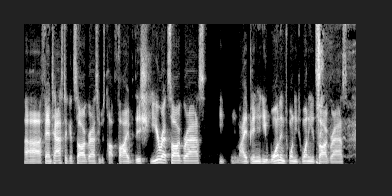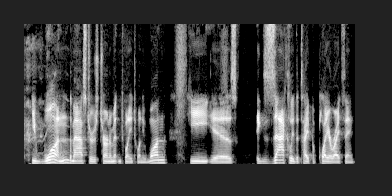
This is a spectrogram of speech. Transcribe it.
Uh, fantastic at Sawgrass. He was top five this year at Sawgrass. He, in my opinion, he won in 2020 at Sawgrass. he won the Masters tournament in 2021. He is exactly the type of player I think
